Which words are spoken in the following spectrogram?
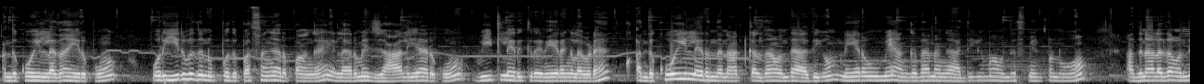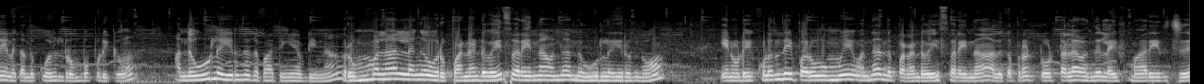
அந்த கோயிலில் தான் இருப்போம். ஒரு இருபது முப்பது பசங்க இருப்பாங்க. எல்லாருமே ஜாலியாக இருக்கும். வீட்டில் இருக்கிற நேரங்களை விட அந்த கோயிலில் இருந்த நாட்கள் தான் வந்து அதிகம். நேரமுமே அங்கே தான் நாங்கள் அதிகமாக வந்து ஸ்பெண்ட் பண்ணுவோம். அதனால தான் வந்து எனக்கு அந்த கோயில் ரொம்ப பிடிக்கும். அந்த ஊரில் இருந்ததை பார்த்தீங்க அப்படின்னா ரொம்பலாம் இல்லைங்க. ஒரு பன்னெண்டு வயசு வரையும் தான் வந்து அந்த ஊரில் இருந்தோம். என்னுடைய குழந்தை பருவமே வந்து அந்த பன்னெண்டு வயசு வரையும் தான். அதுக்கப்புறம் டோட்டலாக வந்து லைஃப் மாறிடுச்சு.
